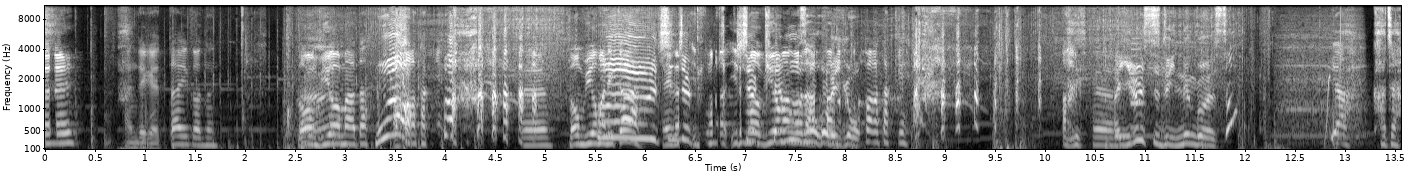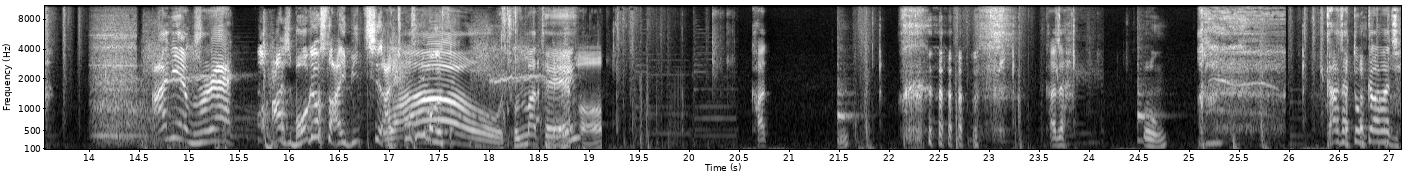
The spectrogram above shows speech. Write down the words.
아들 안 되겠다 이거는 너무 위험하다 뭐야? 아빠가 탈게 에, 너무 위험하니까 어우, 진짜- 이런 거, 위험한 거 개무서워, 아빠, 이거. 아빠가 탈게 아 이럴 수도 있는 거였어? 야 가자. 아니야 브렉. 어, 아씨 먹였어 아이 미친 아이 청소기 먹였어 와우 존맛해. 어, 가. 응? 가자. 응. 가자 똥강아지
